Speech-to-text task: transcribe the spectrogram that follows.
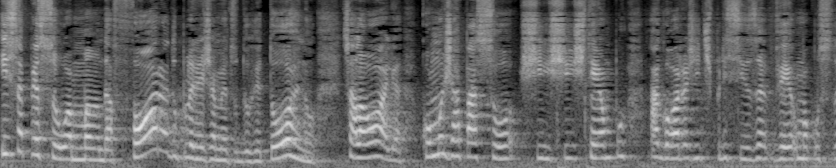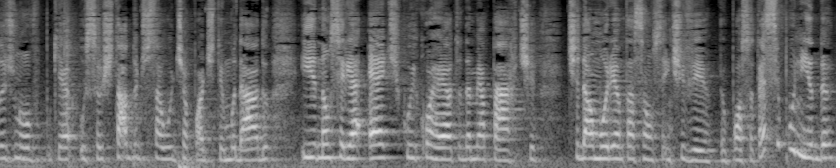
E se a pessoa manda fora do planejamento do retorno, você fala, olha, como já passou XX tempo, agora a gente precisa ver uma consulta de novo, porque o seu estado de saúde já pode ter mudado e não seria ético e correto da minha parte te dar uma orientação sem te Eu posso até ser punida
